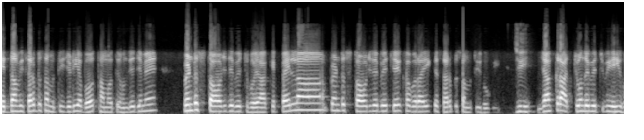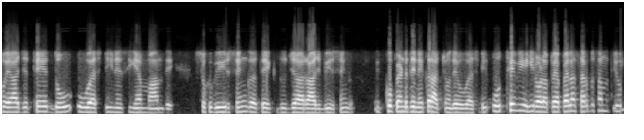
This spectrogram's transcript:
ਇਦਾਂ ਵੀ ਸਰਬਸੰਮਤੀ ਜਿਹੜੀ ਹੈ ਬਹੁਤ ਥਾਵਾਂ ਤੇ ਹੁੰਦੀ ਹੈ ਜਿਵੇਂ ਪਿੰਡ ਸਤੌਜ ਦੇ ਵਿੱਚ ਹੋਇਆ ਕਿ ਪਹਿਲਾਂ ਪਿੰਡ ਸਤੌਜ ਦੇ ਵਿੱਚ ਇਹ ਖਬਰ ਆਈ ਕਿ ਸਰਬਸੰਮਤੀ ਹੋ ਗਈ। ਜੀ। ਜਾਂ ਘਰਾਚੋਂ ਦੇ ਵਿੱਚ ਵੀ ਇਹੀ ਹੋਇਆ ਜਿੱਥੇ ਦੋ ਓਐਸਡੀ ਨੇ ਸੀਐਮ ਮਾਨ ਦੇ ਸੁਖਬੀਰ ਸਿੰਘ ਤੇ ਇੱਕ ਦੂਜਾ ਰਾਜਵੀਰ ਸਿੰਘ ਇੱਕੋ ਪਿੰਡ ਦੇ ਨੇ ਘਰਾਚੋਂ ਦੇ ਓਐਸਡੀ ਉੱਥੇ ਵੀ ਇਹੀ ਰੌਲਾ ਪਿਆ। ਪਹਿਲਾਂ ਸਰਬਸੰਮਤੀ ਹੋਈ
